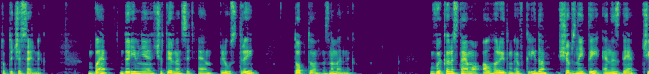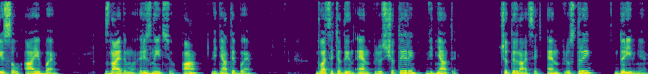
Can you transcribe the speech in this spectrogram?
тобто чисельник. b дорівнює 14n плюс 3, тобто знаменник. Використаємо алгоритм Евкліда, щоб знайти NSD чисел А і Б. Знайдемо різницю А відняти Б. 21n плюс 4 відняти 14n плюс 3 дорівнює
